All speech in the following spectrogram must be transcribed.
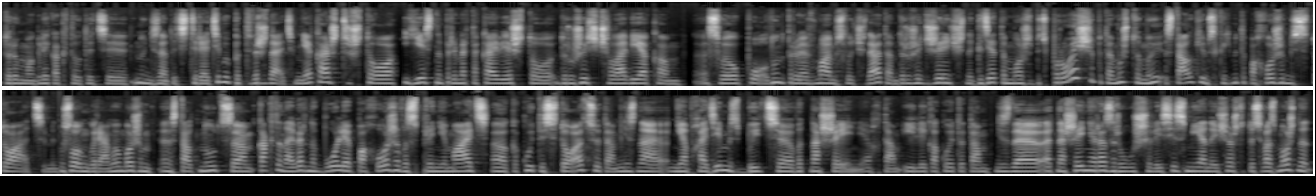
которые могли как-то вот эти, ну, не знаю, эти стереотипы подтверждать. Мне кажется, что есть, например, такая вещь, что дружить с человеком э, своего пола, ну, например, в моем случае, да, там, дружить с женщиной где-то может быть проще, потому что мы сталкиваемся с какими-то похожими ситуациями. Условно говоря, мы можем э, столкнуться как-то, наверное, более похоже воспринимать э, какую-то ситуацию, там, не знаю, необходимость быть в отношениях, там, или какой-то там, не знаю, отношения разрушились, измены, еще что-то. То есть, возможно,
